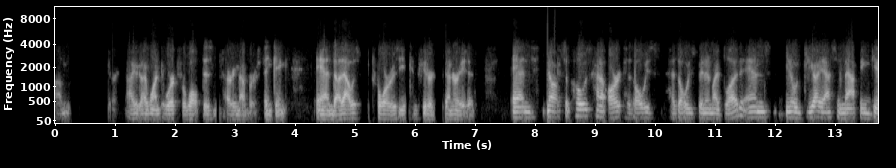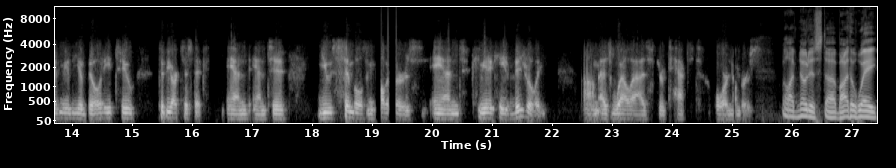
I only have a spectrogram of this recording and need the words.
um, I, I wanted to work for Walt Disney, I remember thinking. And uh, that was before it was even computer generated. And, you know, I suppose kind of art has always has always been in my blood. And you know, GIS and mapping give me the ability to to be artistic and and to use symbols and colors and communicate visually um, as well as through text or numbers. Well, I've noticed, uh, by the way,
